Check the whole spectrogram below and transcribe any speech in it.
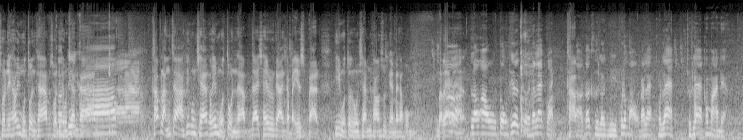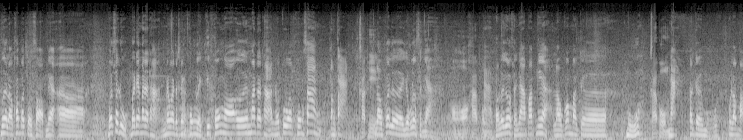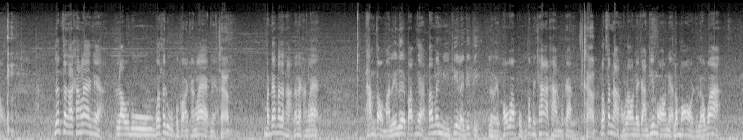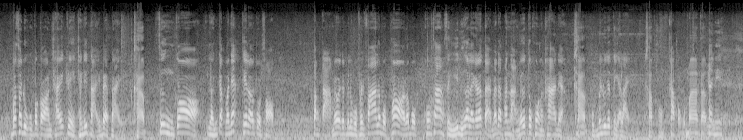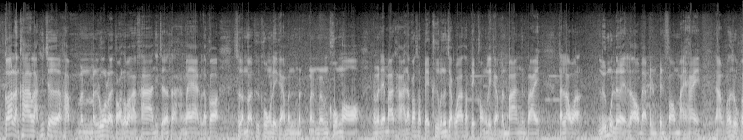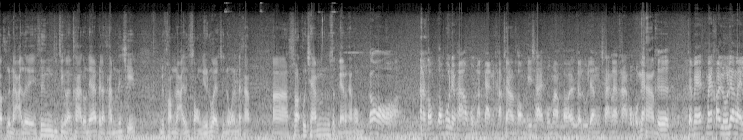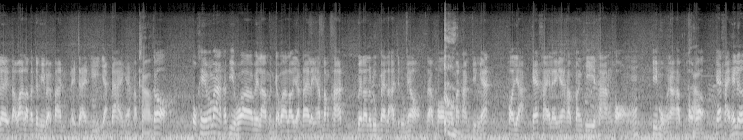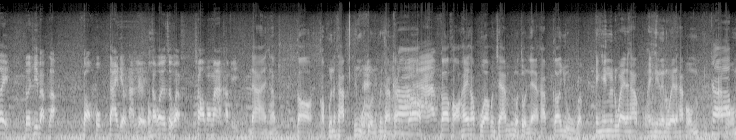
สวัสดีครับพี่หมูตุ่นครับ สวัสดีครับคุณแชมป์ครับครับครับหลังจากที่คุณแชมป์กับพี่หมูตุ่นนะครับได้ใช้บริการกับเอลสแปดพี่หมูตุ่นกับคุณแชมป์มีความรู้สึกไงบ้างครับผมแต่แรกเลยฮะ เราเอาตรงที่เราเจอด้านแรกก่อนครับอ่าก็คือเรามีผู้รับเหมาด้านแรกคนแรกชุดแรกเข้ามาเนี่ย เมื่อเราเข้ามาตรวจสอบเนี่ยอ่าวัสดุไม่ได้มาตรฐาน ไม่ว่าจะเป็นครับโครงเหล็กที่โค้งงอเอยมาตรฐานของตัวโครงสร้างต่างครับพี่ๆเราก็เลยยกเลิกสัญญาอ๋อครับผม อ่าพอเรายกเลิกสัญญาปั๊บเนี่ยเราก็มาเจอหมูครับผม นะ ก็เจอหมูผู้รับเหมา เริ่มสตาร์ทครั้งแรกเนี่ย เราดูวัสดุอุปกรณ์ครั้งแรกเนี่ย ครับ มันได้มาตรฐานตั้งแต่ครั้งแรกทำต่อมาเรื่อยๆปั๊บเนี่ยก็ไม่มีที่อะไรที่ติเลย เพราะว่าผมก็เป็นช่างอาคารเหมือนกัน ครับ ลักษณะของเราในการที่มองเนี่ยเรามองออกอยู่แล้วว่า วัสดุอุปกรณ์ใช้เกรดชนิดไหนแบบไหน ครับ ซึ่งก็หลังจากวันเนี้ยที่เราตรวจสอบต่างๆ ไม่ว่าจะเป็นระบบไฟฟ้าระบบท่อ ระบบโครงสร้างสีหรืออะไรก็แล้วแต่แม้แต่ผนังหรือตัวโครงหลังคาเนี่ยครับ ผมไม่รู้จะติอะไร ครับผมครับผมขอณมากครับแค่พี่นี้ก็หลังคาหลักที่เจอครับมันมันรั่วรอยต่อระหว่างอาคารที่เจอตั้งแต่ครั้งแรก แล้วก็เสริมหน่อยคือโครงเหล็กอะมันมันมันมันโค้งงอ มันไม่ได้มาตรฐานแล้วก็สเปคคือมันเนื่องจากว่าสเปคของเหล็กอะมันบางเกินไป แต่เราอะหรือหมดเลยแล้วออกแบบเป็นเป็นฟอร์มใหม่ให้นะครับวัสดุก็คือหนาเลย ซึ่งจริง ๆ หลังคาตัวเนี้ยเป็นหลังคามิเตอร์ชีตมีความหนาถึงสองนิ้วด้วยฉนวนนะครับอ่าสำหรับคุณแชมป์รู้สึกไงบ้างครับผม ก็ อะต้องต้องพูดในพาร์ทของผมละกันครับ ครับของพี่ชายผมมาเพราะว่าจะรู้เรื่องช่างราคาของผมเนี่ยครับคือจะไม่ไม่ค่อยรู้เรื่องอะไรเลย แต่ว่าเราก็จะมีแบบบ้านในใจที่อยากได้เงี้ยครับ ครับก็โอเคมากๆครับพี่เพราะว่าเวลาเหมือนกับว่าเราอยากได้อะไรเงี้ยบางพาร์ทเวลาเราดูแปลนเราอาจจะดูไม่ออก แต่พอ มาทำจริงเงี้ยพออยากแก้ไขอะไรเงี้ยครับบางทีทางของพี่หมูนะครับเขาก็แก้ไขให้เลย โดยที่แบบเราบอกปุ๊บได้เดี๋ยวนั้นเลยโอ้โห เราก็รู้สึกว่าแบบชอบมากๆครับพี่ ได้ครับ ก็ขอบคุณนะครับพี่หมูตุ๋นคุณแชมป์ครับครับ ก็ก็ขอให้ครอบครัวคุณแชมป์พี่หมูตุ๋นเนี่ยครับก็อยู่แบบเฮงๆด้วยนะครับเฮงๆด้วยนะครับผมครับ ผม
